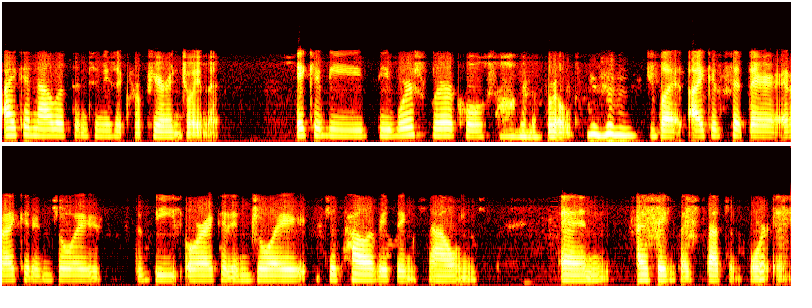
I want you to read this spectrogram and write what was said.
I can now listen to music for pure enjoyment it could be the worst lyrical song in the world, but I could sit there and I could enjoy the beat or I could enjoy just how everything sounds. And I think that that's important.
